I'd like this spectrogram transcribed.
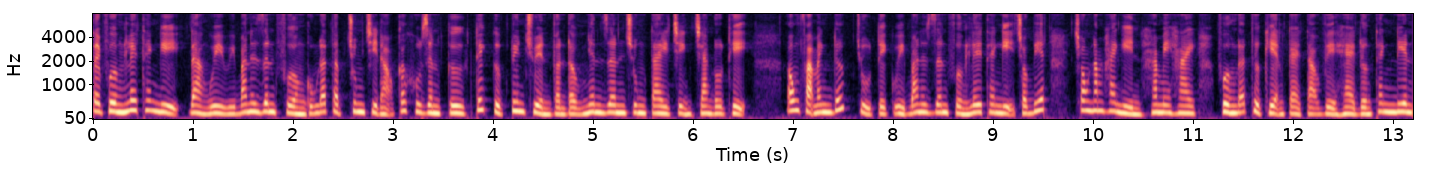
Tại phường Lê Thanh Nghị, Đảng ủy Ủy ban nhân dân phường cũng đã tập trung chỉ đạo các khu dân cư tích cực tuyên truyền vận động nhân dân chung tay chỉnh trang đô thị. Ông Phạm Anh Đức, Chủ tịch Ủy ban nhân dân phường Lê Thanh Nghị cho biết, trong năm 2022, phường đã thực hiện cải tạo vỉa hè đường Thanh Niên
